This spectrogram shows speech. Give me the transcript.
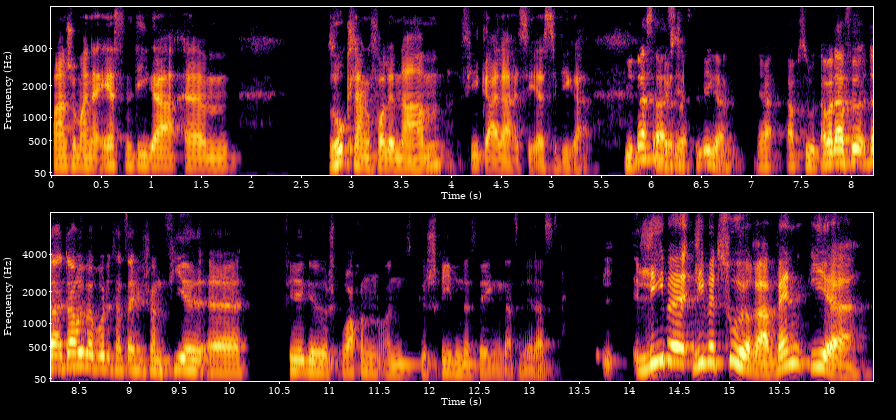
waren schon mal in der ersten Liga. Ähm, so klangvolle Namen. Viel geiler als die erste Liga. Viel besser als die erste Liga. Ja, absolut. Aber dafür, da, darüber wurde tatsächlich schon viel, äh, viel gesprochen und geschrieben. Deswegen lassen wir das. Liebe, liebe Zuhörer, wenn ihr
